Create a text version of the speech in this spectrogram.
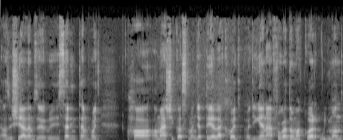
az is jellemző szerintem, hogy ha a másik azt mondja tényleg, hogy, hogy igen, elfogadom, akkor úgymond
